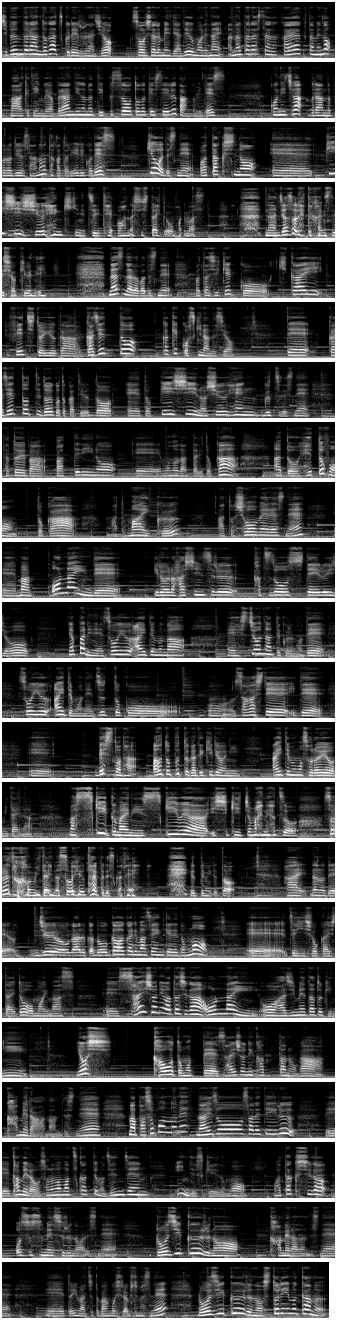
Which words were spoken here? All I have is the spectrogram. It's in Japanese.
自分ブランドが作れるラジオ。ソーシャルメディアで埋もれないあなたらしさが輝くためのマーケティングやブランディングの tips をお届けしている番組です。こんにちはブランドプロデューサーの高取ゆり子です。今日はですね私の、えー、PC 周辺機器について お話ししたいと思います。なんじゃそれって感じでしょ急に。なぜならばですね私結構機械フェチというかガジェットが結構好きなんですよ。でガジェットってどういうことかというと,、えーと、PC の周辺グッズですね。例えばバッテリーの、えー、ものだったりとかあとヘッドフォンとかあとマイクあと照明ですね、えー、まあオンラインでいろいろ発信する活動をしている以上やっぱりねそういうアイテムが、えー、必要になってくるのでそういうアイテムをねずっとこう、うん、探していて、えー、ベストなアウトプットができるようにアイテムも揃えようみたいな。まあ、スキー行く前にスキーウェア一式一丁前のやつを揃えとこうみたいなそういうタイプですかね 言ってみるとはいなので需要があるかどうか分かりませんけれども、えー、ぜひ紹介したいと思います。えー、最初に私がオンラインを始めた時によし買おうと思って最初に買ったのがカメラなんですね。まあパソコンのね内蔵されている、えー、カメラをそのまま使っても全然いいんですけれども私がおすすめするのはですねロジクールのカメラなんですね。えっ、ー、と今ちょっと番号調べてますね。ロジクールのストリームカム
